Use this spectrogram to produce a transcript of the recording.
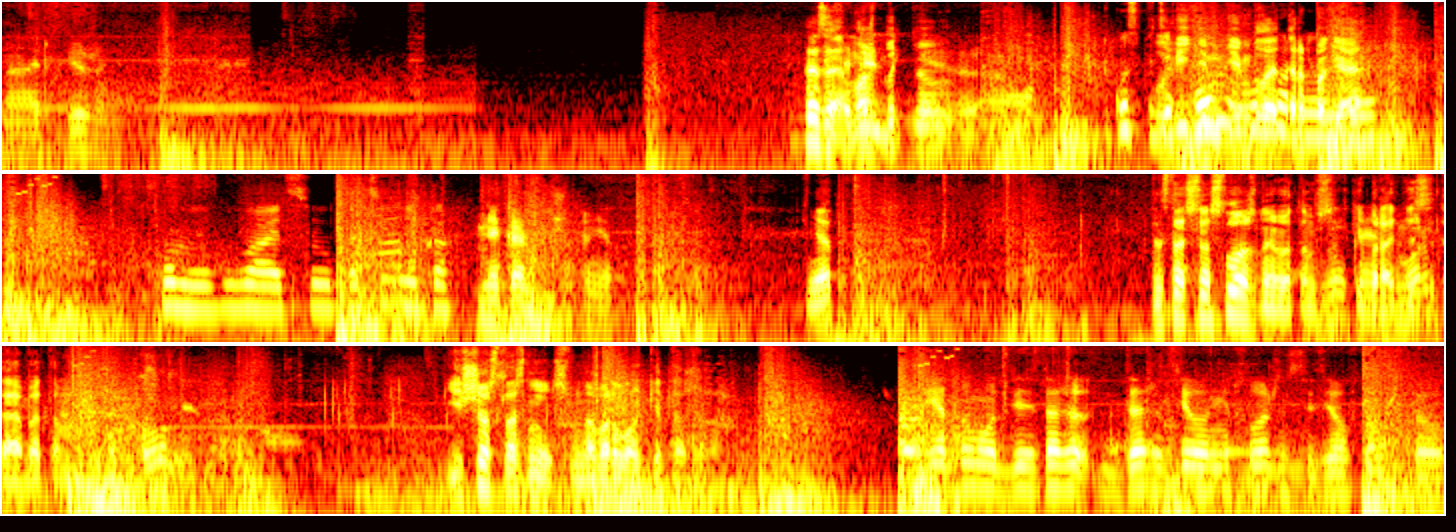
на Air Fusion. Хз, Здесь может быть, ну, Господи, Увидим в геймплей от убил. Хоми убивает своего противника. Мне кажется, что нет. нет? Достаточно сложно его там все-таки конечно, брать, если ты об этом. Еще сложнее, чем на Варлоке даже. Я думаю, здесь даже, даже дело не в сложности, дело в том, что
